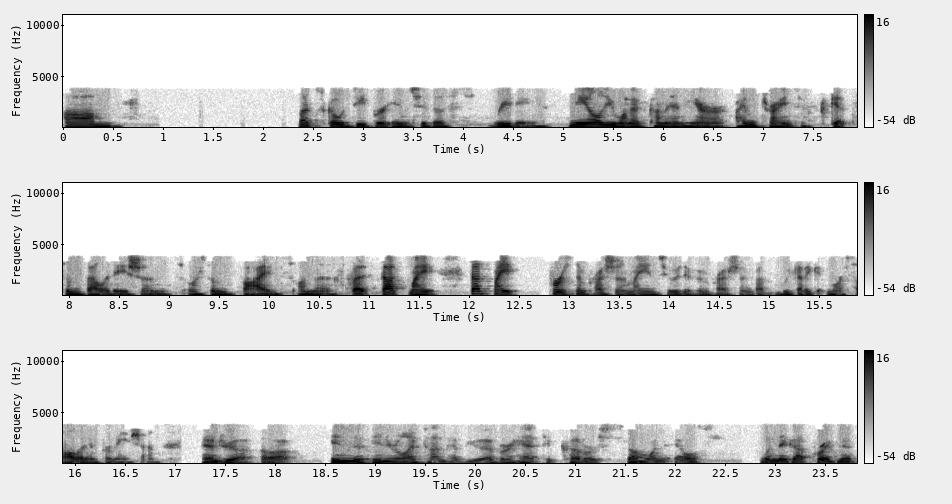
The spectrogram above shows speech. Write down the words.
um, let's go deeper into this reading. Neil, you want to come in here? I'm trying to get some validations or some vibes on this, but that's my that's my first impression, my intuitive impression. But we got to get more solid information. Andrea, uh, in the, in your lifetime, have you ever had to cover someone else when they got pregnant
